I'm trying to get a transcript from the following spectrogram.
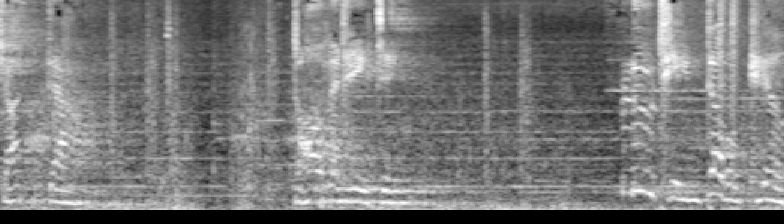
Shut down. Dominating. Blue team double kill.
